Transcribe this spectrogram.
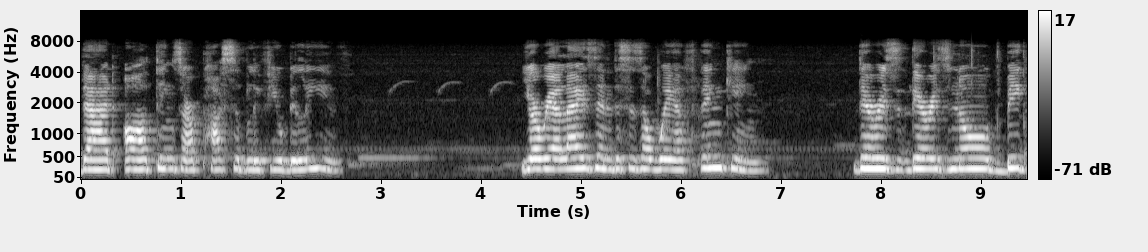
that all things are possible if you believe. You're realizing this is a way of thinking. There is there is no big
